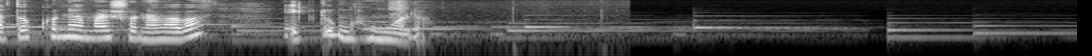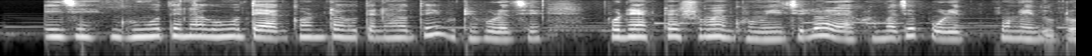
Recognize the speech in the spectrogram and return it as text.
এতক্ষণে আমার সোনা বাবা একটু ঘুমোলো। এই যে ঘুমোতে না ঘুমোতে এক ঘণ্টা হতে না হতেই উঠে পড়েছে। পৌনে একটার সময় ঘুমিয়েছিল আর এখন বাজে পৌনে পৌনে দুটো।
